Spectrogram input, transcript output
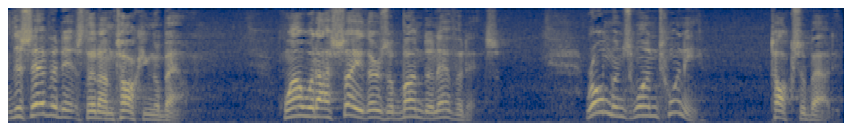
this evidence that I'm talking about, why would I say there's abundant evidence? Romans 1:20 talks about it.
